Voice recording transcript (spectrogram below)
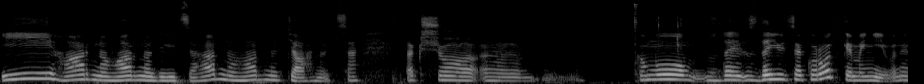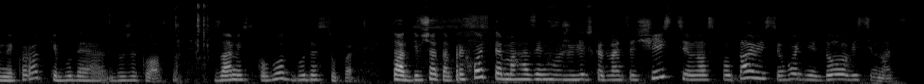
І гарно, гарно, дивіться, гарно, гарно тягнуться. Так що. Кому зда- здаються короткими, ні, вони не короткі, буде дуже класно. Замість колгот буде супер. Так, дівчата, приходьте магазин Гожулівська 26. У нас в Полтаві сьогодні до 18.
